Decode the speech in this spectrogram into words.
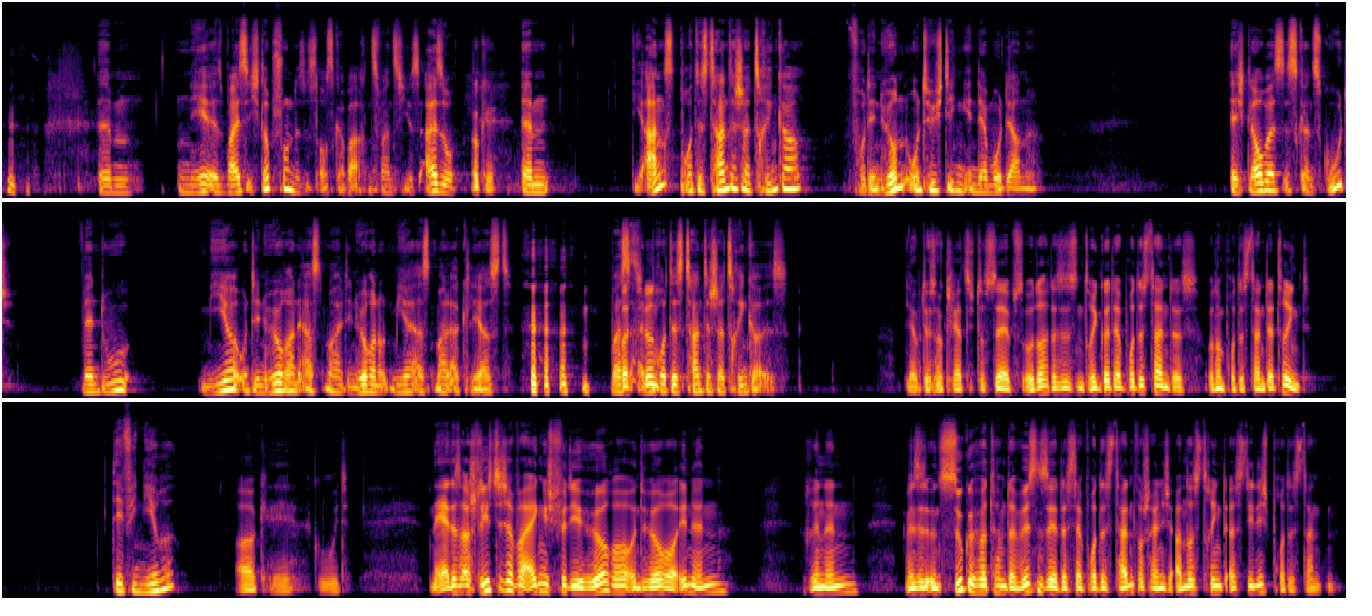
ähm, nee, es weiß ich glaube schon, dass es Ausgabe 28 ist. Also, Okay. ähm, die Angst protestantischer Trinker vor den Hirnuntüchtigen in der Moderne. Ich glaube, es ist ganz gut, wenn du mir und den Hörern erstmal, den Hörern und mir erstmal erklärst, was, Was ein ein- protestantischer Trinker ist. Ja, aber das erklärt sich doch selbst, oder? Das ist ein Trinker, der Protestant ist. Oder ein Protestant, der trinkt. Definiere. Okay, gut. Naja, das erschließt sich aber eigentlich für die Hörer und Hörerinnen, Rinnen. wenn sie uns zugehört haben, dann wissen sie ja, dass der Protestant wahrscheinlich anders trinkt als die Nicht-Protestanten.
